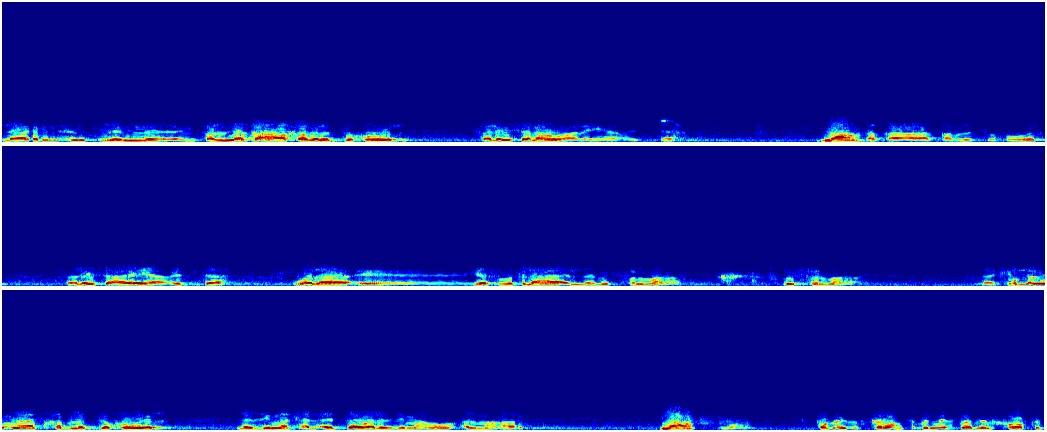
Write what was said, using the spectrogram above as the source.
لكن إن- إن إن طلقها قبل الدخول فليس له عليها عدة. نعم. طلقها قبل الدخول فليس عليها عدة. ولا آه، يثبت لها إلا نصف المهر. نصف المهر. لكن لو مات قبل الدخول لزمتها العدة ولزمه المهر. نعم. نعم. طب إذا اتكلمت بالنسبة للخاطب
